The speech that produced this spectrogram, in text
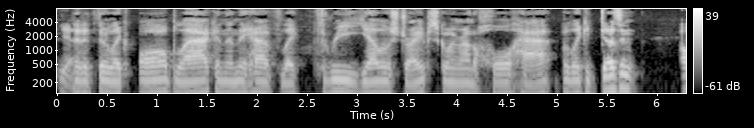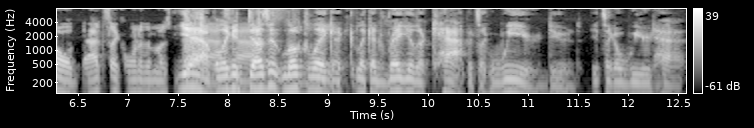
Yeah. that it, they're like all black and then they have like three yellow stripes going around the whole hat, but like it doesn't. Oh, that's like one of the most. Yeah, but like it doesn't look in like a like a regular cap. It's like weird, dude. It's like a weird hat.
